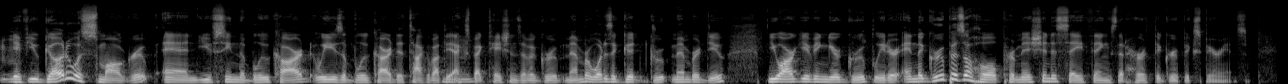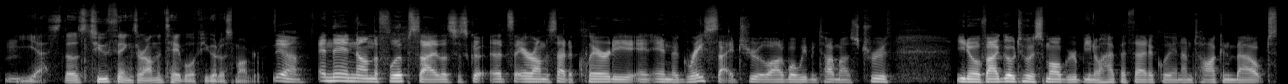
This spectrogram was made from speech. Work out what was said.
Mm-hmm. If you go to a small group and you've seen the blue card, we use a blue card to talk about the mm-hmm. expectations of a group member. What does a good group member do? You are giving your group leader and the group as a whole permission to say things that hurt the group experience. Mm. Yes, those two things are on the table if you go to a small group. Yeah, and then on the flip side, let's just go. Let's err on the side of clarity and, and the grace side. True, a lot of what we've been talking about is truth. You know, if I go to a small group, you know, hypothetically, and I'm talking about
